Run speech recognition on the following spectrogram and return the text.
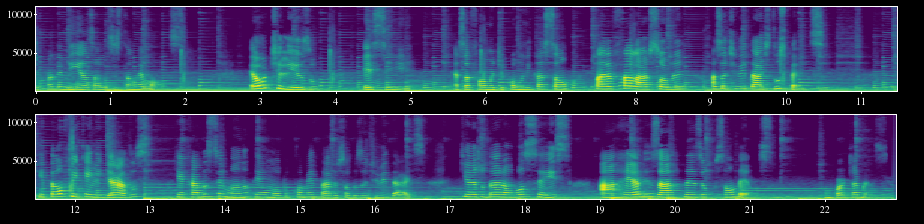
de pandemia, as aulas estão remotas. Eu utilizo esse, essa forma de comunicação para falar sobre as atividades dos pets. Então fiquem ligados que a cada semana tem um novo comentário sobre as atividades que ajudarão vocês a realizar na execução delas. Um forte abraço!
